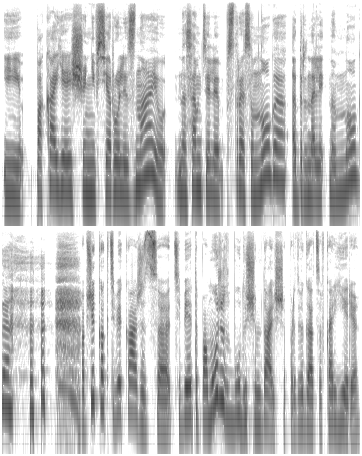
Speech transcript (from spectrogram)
И пока я еще не все роли знаю, на самом деле стресса много, адреналина много. Вообще, как тебе кажется, тебе это поможет в будущем дальше продвигаться в карьере?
